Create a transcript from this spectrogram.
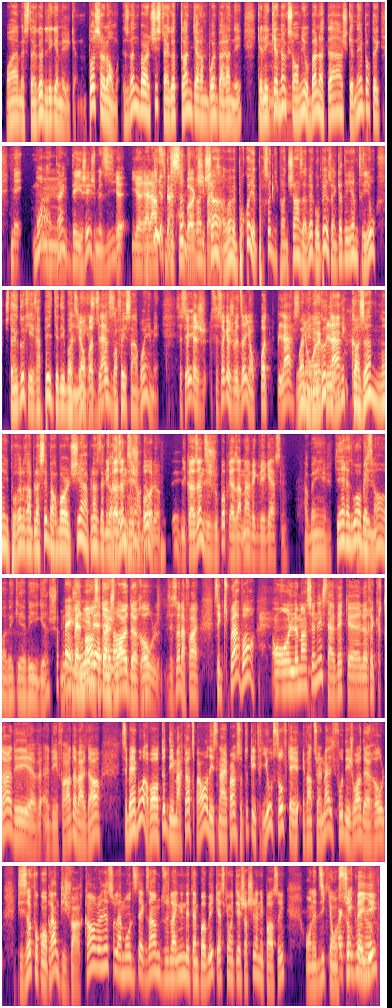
ouais, mais c'est un gars de Ligue américaine. Pas selon moi. Sven Barchi, c'est un gars de 30-40 points par année, que les Hmm. Canucks sont mis au balotage, que n'importe. Mais moi, en Hmm. tant que DG, je me dis. Il a, il a il y ralenti a personne beaucoup qui Barchi, par chance? exemple. Ouais, mais pourquoi il n'y a personne qui prend une chance avec? Au pire, c'est un quatrième trio. C'est un gars qui est rapide, qui a des bonnes Parce qu'ils ont mains. pas de pas place. va faire 100 points, mais. C'est ça, que je- c'est ça que je veux dire. Ils n'ont pas de place. Ouais, ils mais ont le un gars qui plan. Nick Cousin, là, il pourrait le remplacer par Barchi à la place de Nick Cousin. Cousins, il ne joue pas. Là. Nick Cousins, il ne joue pas présentement avec Vegas. là. Ah ben, Pierre-Edouard. Bellemare avec euh, Vegas. Ben, mieux c'est un Bellemare. joueur de rôle. C'est ça l'affaire. C'est que tu peux avoir. On, on l'a mentionné, c'est avec euh, le recruteur des, euh, des Foreurs de Val d'Or. C'est bien beau avoir tous des marqueurs. Tu peux avoir des snipers sur tous les trios, sauf qu'éventuellement, il faut des joueurs de rôle. Puis ça, il faut comprendre. Puis je vais encore revenir sur la maudite exemple du Lightning de Tampa Bay. Qu'est-ce qu'ils ont été cherchés l'année passée? On a dit qu'ils ont Barclay surpayé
